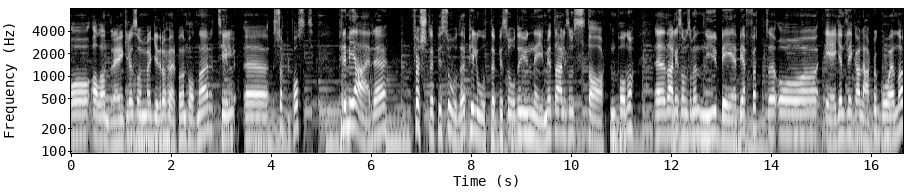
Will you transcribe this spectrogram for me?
og alle andre egentlig som gidder å høre på den poden her, til uh, Søppelpost. Premiere, første episode, pilotepisode, you name it. Det er liksom starten på noe. Uh, det er liksom som en ny baby er født uh, og egentlig ikke har lært å gå ennå,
